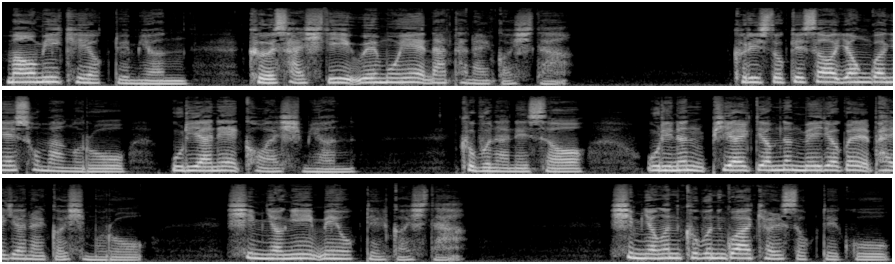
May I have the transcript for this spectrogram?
마음이 개혁되면 그 사실이 외모에 나타날 것이다. 그리스도께서 영광의 소망으로 우리 안에 거하시면 그분 안에서 우리는 비할 데 없는 매력을 발견할 것이므로 심령이 매혹될 것이다. 심령은 그분과 결속되고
